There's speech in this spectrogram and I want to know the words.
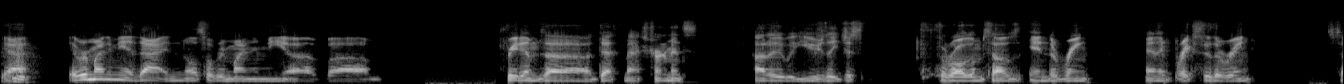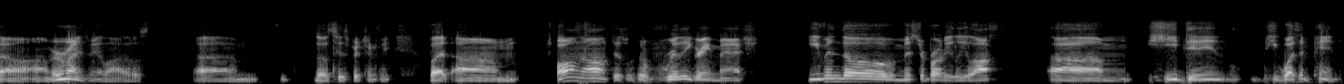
yeah. It reminded me of that, and also reminded me of um, Freedom's uh, death match tournaments. How they would usually just throw themselves in the ring, and it breaks through the ring. So um, it reminds me a lot of those, um, those two particularly. But um, all in all, this was a really great match. Even though Mr. Brodie Lee lost, um, he didn't. He wasn't pinned,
